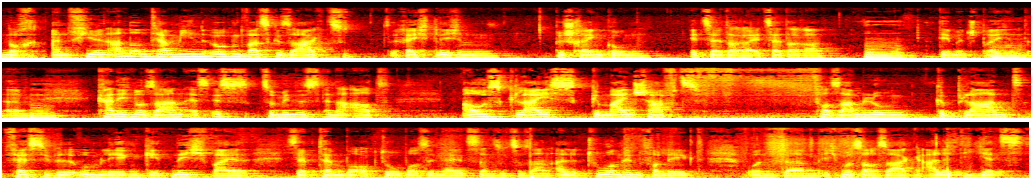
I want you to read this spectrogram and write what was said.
noch an vielen anderen Terminen irgendwas gesagt zu rechtlichen Beschränkungen etc. etc. Mhm. Dementsprechend mhm. ähm, kann ich nur sagen, es ist zumindest eine Art Ausgleichsgemeinschafts Versammlung geplant, Festival umlegen geht nicht, weil September, Oktober sind ja jetzt dann sozusagen alle Touren hin verlegt. Und ähm, ich muss auch sagen, alle, die jetzt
